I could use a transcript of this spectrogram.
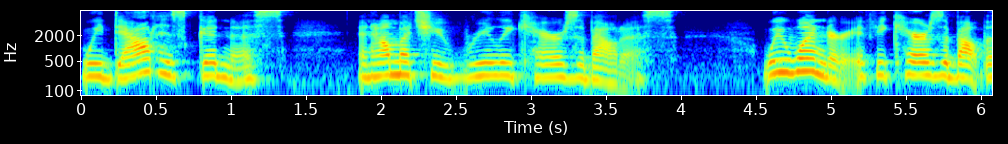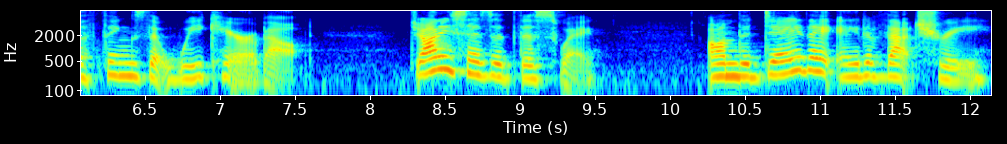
We doubt His goodness and how much He really cares about us. We wonder if He cares about the things that we care about. Johnny says it this way On the day they ate of that tree,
